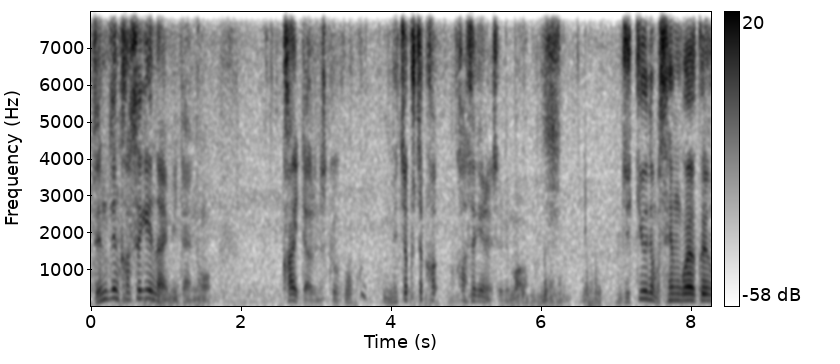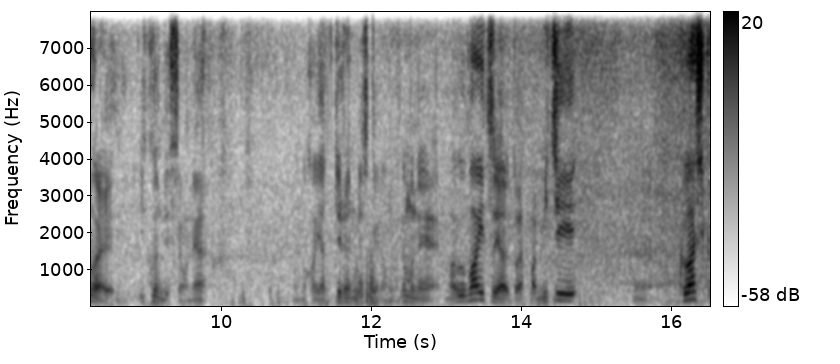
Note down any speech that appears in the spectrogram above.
全然稼げないみたいの書いてあるんですけど僕めちゃくちゃ稼げるんですよね。まあ時給でも1500円ぐらいいくんですよね。なんかやってるんですけども。でもねウーバーイーツやるとやっぱ道、うん、詳しく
